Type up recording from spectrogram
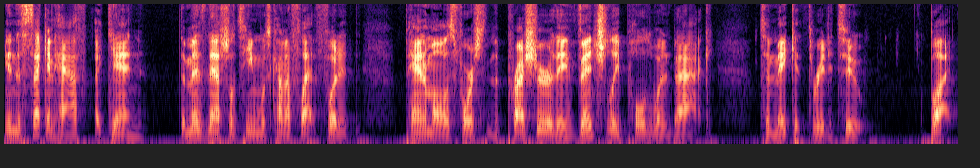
In the second half, again, the men's national team was kind of flat footed. Panama was forced in the pressure. They eventually pulled one back to make it 3 2. But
